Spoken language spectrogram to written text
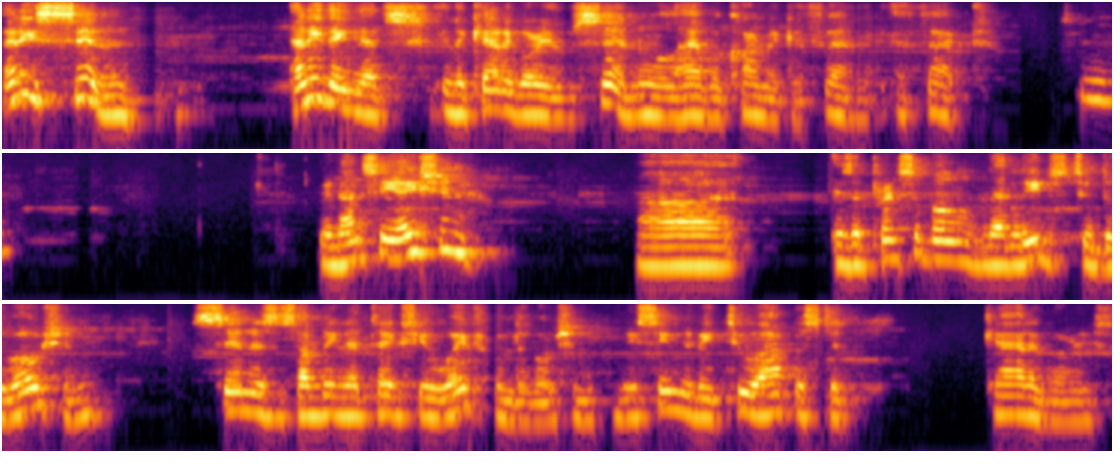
Any sin, anything that's in the category of sin, will have a karmic effect. effect. Mm. Renunciation uh, is a principle that leads to devotion. Sin is something that takes you away from devotion. They seem to be two opposite categories.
